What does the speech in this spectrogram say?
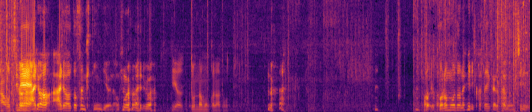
あ、落ちね あれは、あれは落とさなくていいんだよな。お前あれは。え。いや、どんなもんかなと思って。ここのモードのヘリ硬いから多分落ちねえよ。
